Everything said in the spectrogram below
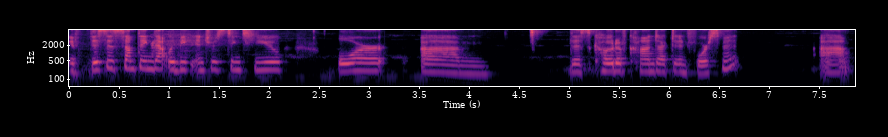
If this is something that would be interesting to you, or um, this code of conduct enforcement, um,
